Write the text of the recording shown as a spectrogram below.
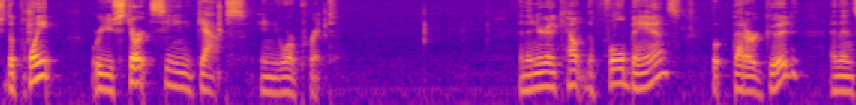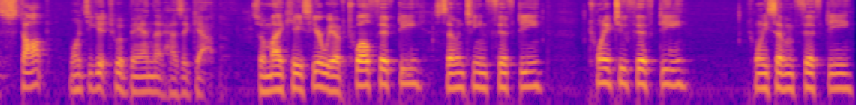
to the point where you start seeing gaps in your print. And then you're going to count the full bands that are good, and then stop once you get to a band that has a gap. So in my case here, we have 1250, 1750, 2250, 2750,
